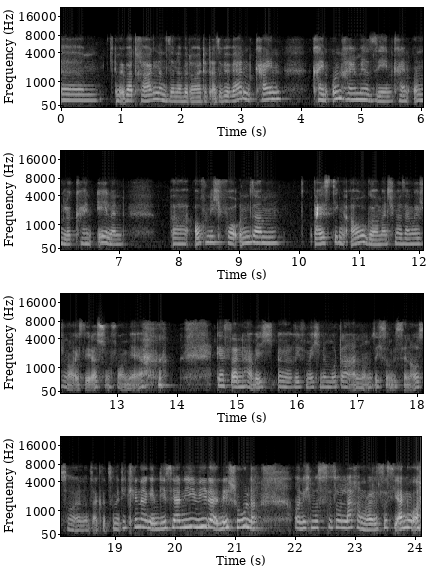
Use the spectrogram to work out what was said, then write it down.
ähm, im übertragenen Sinne bedeutet. Also wir werden kein, kein Unheil mehr sehen, kein Unglück, kein Elend, äh, auch nicht vor unserem geistigen Auge. Manchmal sagen wir schon, oh, ich sehe das schon vor mir. Ja. Gestern habe ich, äh, rief mich eine Mutter an, um sich so ein bisschen auszuholen und sagte zu mir, die Kinder gehen dies Jahr nie wieder in die Schule. Und ich musste so lachen, weil es ist Januar.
